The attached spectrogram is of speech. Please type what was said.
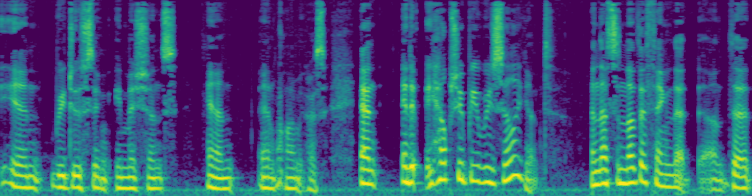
in reducing emissions and, and climate crisis. And, and it helps you be resilient. And that's another thing that uh, that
